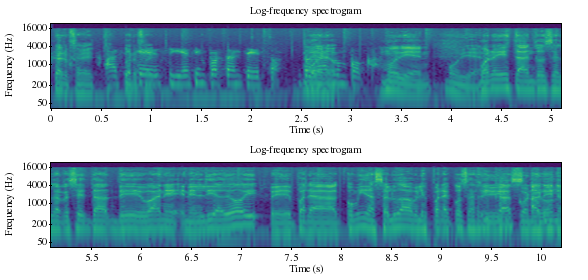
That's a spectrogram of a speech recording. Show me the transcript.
Perfecto. Así perfecto. que sí, es importante eso, dorarlo un poco. Muy bien. Muy bien. Bueno, ahí está entonces la receta de Vane en el día de hoy eh, para comidas saludables, para cosas ricas. Eh, con ¿A harina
